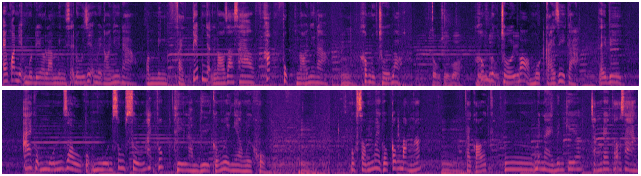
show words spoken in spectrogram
Em quan niệm một điều là mình sẽ đối diện với nó như nào và mình phải tiếp nhận nó ra sao khắc phục nó như nào. Ừ. không được chối bỏ. Không chối bỏ. Không được chối bỏ một cái gì cả. Tại vì ai cũng muốn giàu cũng muốn sung sướng hạnh phúc thì làm gì có người nghèo người khổ. Ừ. cuộc sống này có công bằng lắm Ừ. phải có ừm, bên này bên kia trắng đen rõ ràng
